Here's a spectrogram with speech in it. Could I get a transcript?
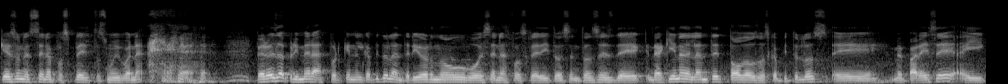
que es una escena post créditos muy buena. Pero es la primera, porque en el capítulo anterior no hubo escenas post créditos. Entonces, de, de aquí en adelante, todos los capítulos, eh, me parece. Y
